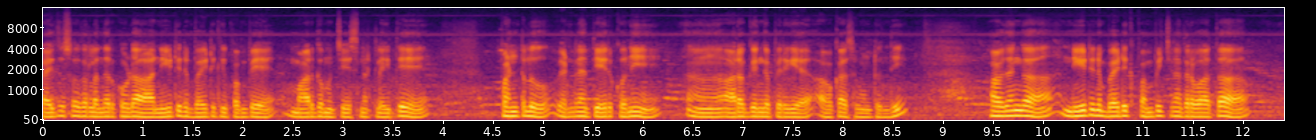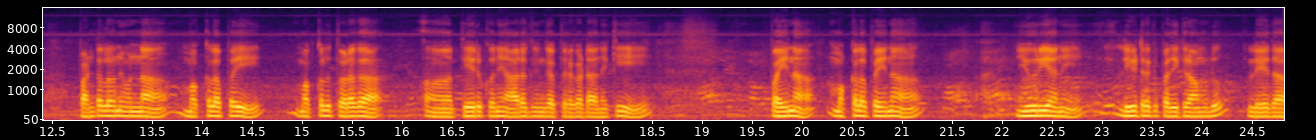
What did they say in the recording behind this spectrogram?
రైతు సోదరులందరూ కూడా ఆ నీటిని బయటికి పంపే మార్గం చేసినట్లయితే పంటలు వెంటనే తేరుకొని ఆరోగ్యంగా పెరిగే అవకాశం ఉంటుంది. ఆ విధంగా నీటిని బయటకు పంపించిన తర్వాత పంటలోని ఉన్న మొక్కలపై మొక్కలు త్వరగా తేరుకొని ఆరోగ్యంగా పెరగడానికి పైన మొక్కలపైన యూరియాని లీటర్కి పది గ్రాములు లేదా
